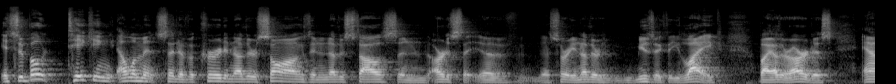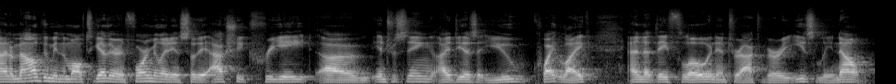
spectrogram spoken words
it's about taking elements that have occurred in other songs and in other styles and artists that, uh, sorry, in other music that you like, by other artists and amalgamating them all together and formulating so they actually create um, interesting ideas that you quite like and that they flow and interact very easily. Now,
